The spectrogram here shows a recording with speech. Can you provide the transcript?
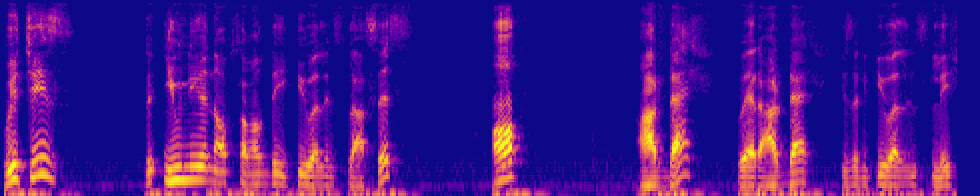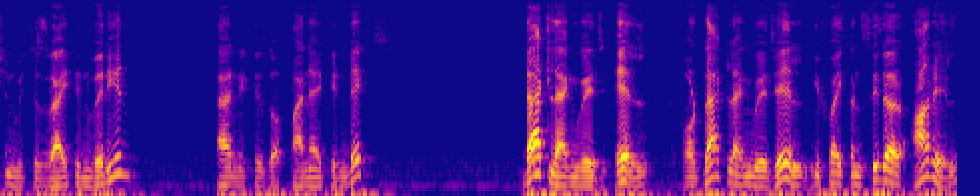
which is the union of some of the equivalence classes of R dash where r dash is an equivalence relation which is right invariant and it is of finite index. That language L for that language L if I consider R L,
